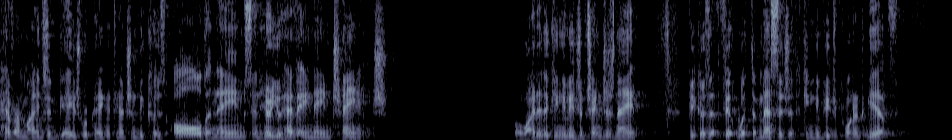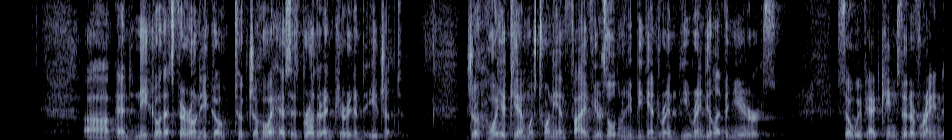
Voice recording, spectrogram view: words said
have our minds engaged, we're paying attention, because all the names, and here you have a name change. Well, why did the king of Egypt change his name? Because it fit with the message that the king of Egypt wanted to give. Um, and Necho, that's Pharaoh Necho, took Jehoahaz his brother and carried him to Egypt. Jehoiakim was 20 and 5 years old when he began to reign, and he reigned 11 years. So we've had kings that have reigned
